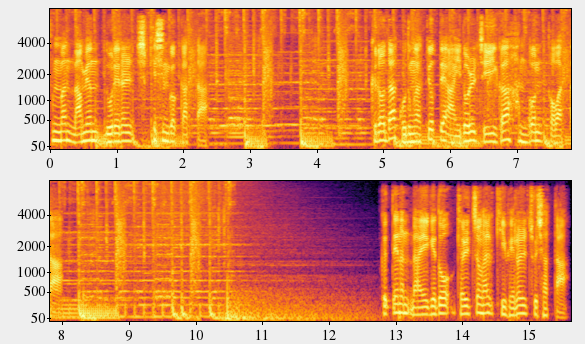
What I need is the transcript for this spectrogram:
틈만 나면 노래를 시키신 것 같다. 그러다 고등학교 때 아이돌 제의가 한 번 더 왔다. 그때는 나에게도 결정할 기회를 주셨다.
